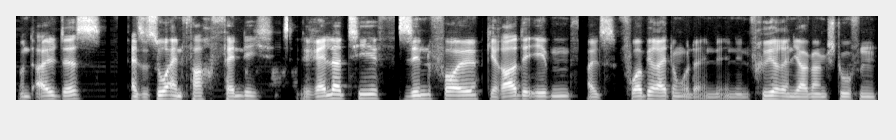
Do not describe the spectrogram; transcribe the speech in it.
und all das. Also, so ein Fach fände ich relativ sinnvoll, gerade eben als Vorbereitung oder in in den früheren Jahrgangsstufen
